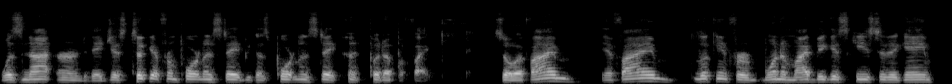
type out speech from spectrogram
was not earned. They just took it from Portland State because Portland State couldn't put up a fight. So if I'm if I'm looking for one of my biggest keys to the game,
